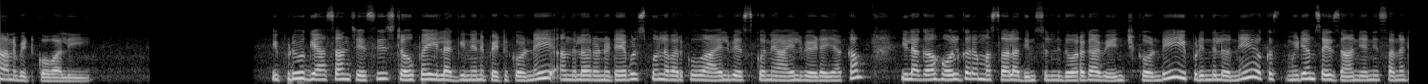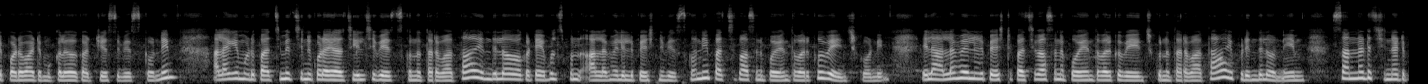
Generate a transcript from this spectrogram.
నానబెట్టుకోవాలి. ఇప్పుడు గ్యాస్ ఆన్ చేసి స్టవ్ పై ఇలా గిన్నెని పెట్టుకోండి. అందులో రెండు టేబుల్ స్పూన్ల వరకు ఆయిల్ వేసుకొని ఆయిల్ వేడయ్యాక ఇలాగా హోల్ గరం మసాలా దినుసుల్ని దూరగా వేయించుకోండి. ఇప్పుడు ఇందులోనే ఒక మీడియం సైజ్ ఆనియన్ని సన్నటి పొడవాటి ముక్కలుగా కట్ చేసి వేసుకోండి. అలాగే మూడు పచ్చిమిర్చిని కూడా చీల్చి వేసుకున్న తర్వాత ఇందులో ఒక టేబుల్ స్పూన్ అల్లం వెల్లుల్లి పేస్ట్ని వేసుకొని పచ్చివాసన పోయేంత వరకు వేయించుకోండి. ఇలా అల్లం వెల్లుల్లి పేస్ట్ పచ్చివాసన పోయేంత వరకు వేయించుకున్న తర్వాత ఇప్పుడు ఇందులోనే సన్నటి చిన్నటి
